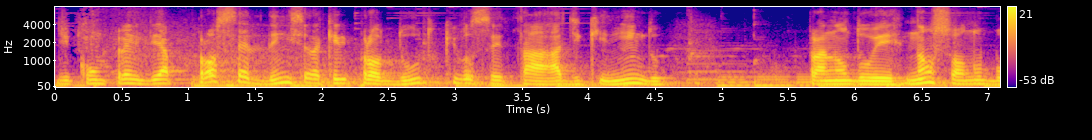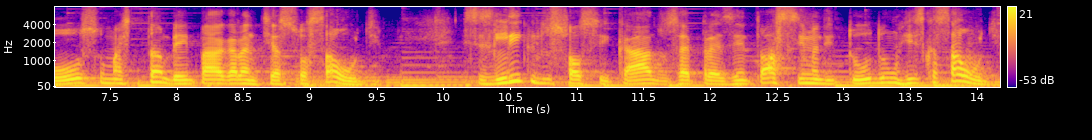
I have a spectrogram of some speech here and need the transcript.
de compreender a procedência daquele produto que você está adquirindo para não doer não só no bolso, mas também para garantir a sua saúde. Esses líquidos falsificados representam, acima de tudo, um risco à saúde.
